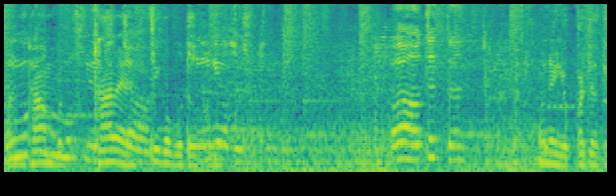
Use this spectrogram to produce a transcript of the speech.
공격하는 다음번- 모습이 다음에 진짜 찍어보도록 신기하고 싶은데. 와 어쨌든 오늘 여기까지 하도록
